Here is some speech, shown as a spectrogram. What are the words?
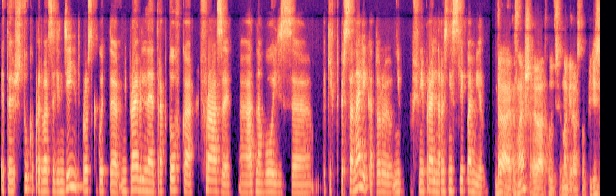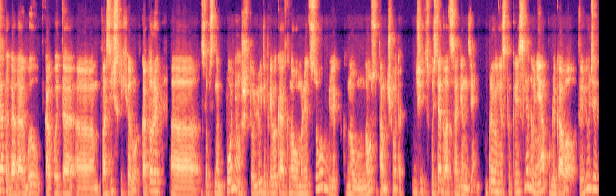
эта штука про 21 день — это просто какая-то неправильная трактовка фразы э, одного из э, каких-то персоналей, которую не, в общем, неправильно разнесли по миру. Да, это знаешь, откуда все ноги растут? В 50-х годах был какой-то э, пластический хирург, который, э, собственно, понял, что люди привыкают к новому лицу или к новому носу, там чего-то, спустя 21 день. Он провел несколько исследований и опубликовал это. И люди,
